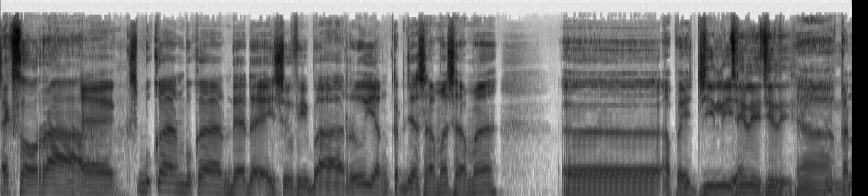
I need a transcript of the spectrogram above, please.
Exora. X bukan bukan dia ada SUV baru yang kerjasama sama eh apa ya Jili ya. Jili, jili. Ya, Hmm. kan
